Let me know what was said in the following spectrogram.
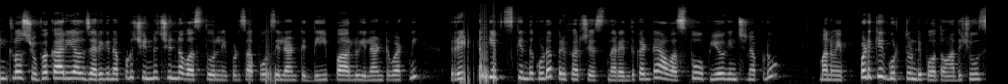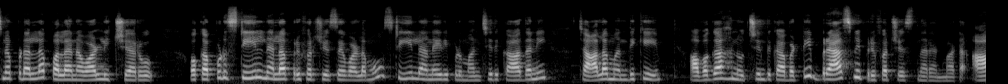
ఇంట్లో శుభకార్యాలు జరిగినప్పుడు చిన్న చిన్న వస్తువుల్ని ఇప్పుడు సపోజ్ ఇలాంటి దీపాలు ఇలాంటి వాటిని రిటర్న్ గిఫ్ట్స్ కింద కూడా ప్రిఫర్ చేస్తున్నారు. ఎందుకంటే ఆ వస్తువు ఉపయోగించినప్పుడు మనం ఎప్పటికీ గుర్తుండిపోతాం. అది చూసినప్పుడల్లా పలానా వాళ్ళు ఇచ్చారు. ఒకప్పుడు స్టీల్ని ఎలా ప్రిఫర్ చేసేవాళ్ళము? స్టీల్ అనేది ఇప్పుడు మంచిది కాదని చాలామందికి అవగాహన వచ్చింది కాబట్టి బ్రాస్ని ప్రిఫర్ చేస్తున్నారనమాట ఆ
